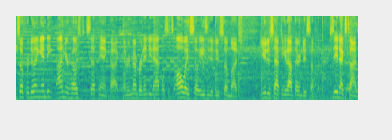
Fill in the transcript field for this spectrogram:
So for Doing Indy, I'm your host, Seth Hancock. And remember, in Indianapolis, it's always so easy to do so much. You just have to get out there and do something. See you next time.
